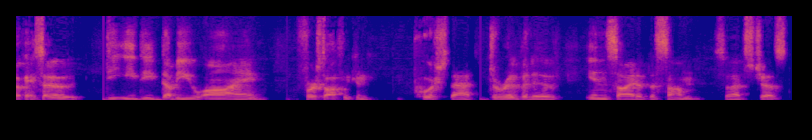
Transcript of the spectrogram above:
Okay, so DEDWI, first off, we can push that derivative inside of the sum. So that's just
